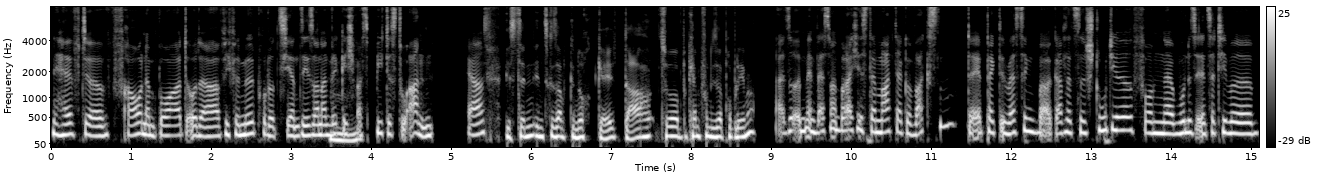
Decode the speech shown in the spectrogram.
eine Hälfte Frauen im Board oder wie viel Müll produzieren sie, sondern mhm. wirklich, was bietest du an? Ja. Ist denn insgesamt genug Geld da zur Bekämpfung dieser Probleme? Also im Investmentbereich ist der Markt ja gewachsen. der Impact Investing, gab es jetzt eine Studie von der Bundesinitiative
